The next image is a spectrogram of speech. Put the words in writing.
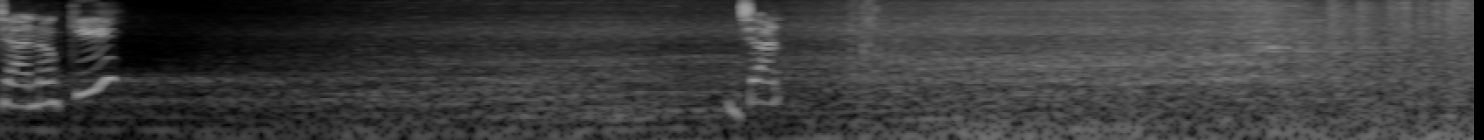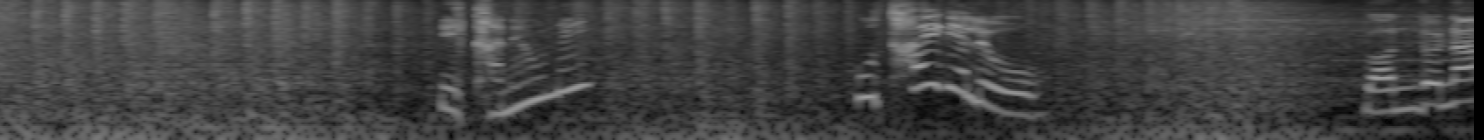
জানকী জান এখানেও নেই? কোথায় গেল? বন্দনা?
